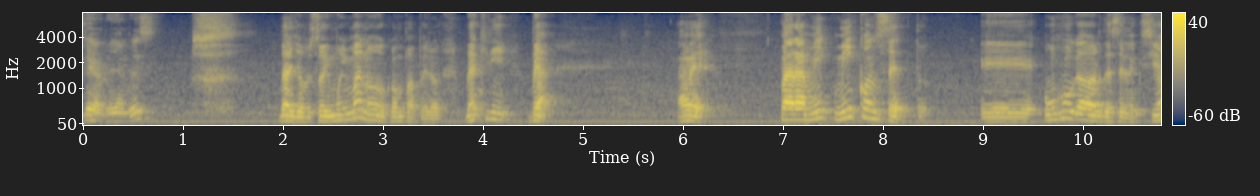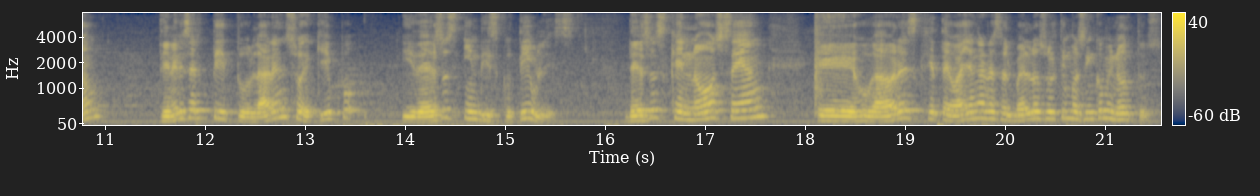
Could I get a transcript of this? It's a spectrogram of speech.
De Brian Ruiz. Vea, yo soy muy manudo, compa, pero vea que ni. Vea. A ver, para mí, mi concepto, eh, un jugador de selección tiene que ser titular en su equipo y de esos indiscutibles. De esos que no sean eh, jugadores que te vayan a resolver los últimos cinco minutos.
